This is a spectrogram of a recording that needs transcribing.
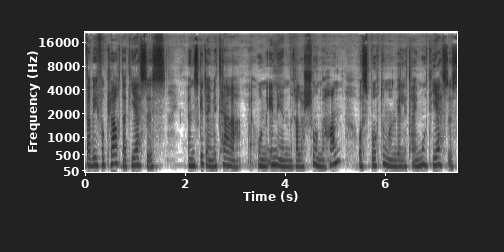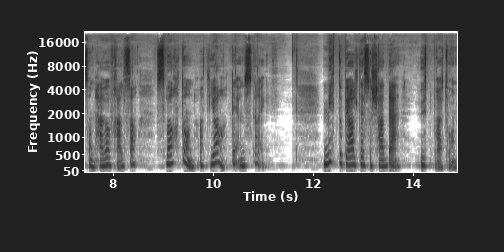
Da vi forklarte at Jesus ønsket å invitere henne inn i en relasjon med han, og spurte om hun ville ta imot Jesus som herre og frelser, svarte hun at ja, det ønsker jeg. Midt oppi alt det som skjedde, utbrøt hun.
